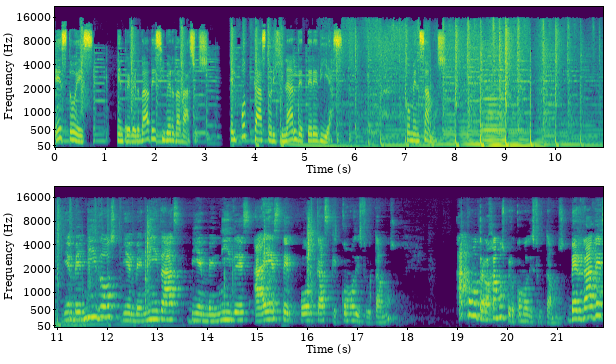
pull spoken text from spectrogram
Esto es Entre Verdades y Verdadazos, el podcast original de Tere Díaz. Comenzamos. Bienvenidos, bienvenidas, bienvenides a este podcast que cómo disfrutamos. Ah, cómo trabajamos, pero cómo disfrutamos. Verdades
